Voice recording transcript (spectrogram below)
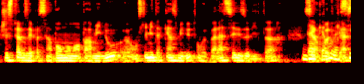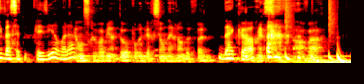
J'espère que vous avez passé un bon moment parmi nous. Euh, on se limite à 15 minutes. On ne veut pas lasser les auditeurs. D'accord, merci. Bah, c'est plaisir. Voilà. Et on se revoit bientôt pour une version néerlandophone. D'accord. merci. Au revoir.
